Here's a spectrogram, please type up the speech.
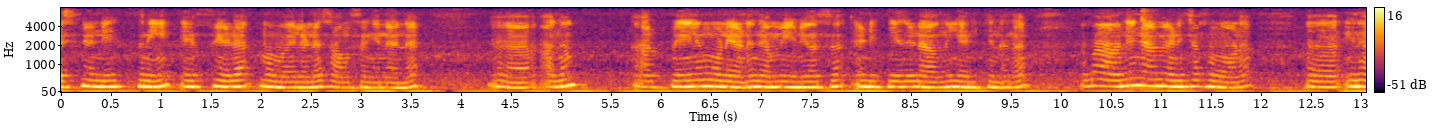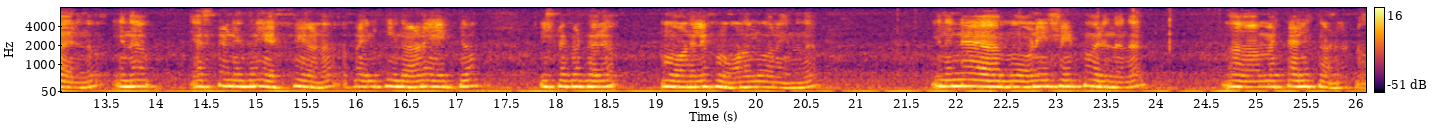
എസ് ട്വന്റി ത്രീ എഫ് യുടെ മൊബൈലുണ്ട് സാംസങ്ങിന്റെ തന്നെ. അതും അടുക്കളയിലും കൂടിയാണ് ഞാൻ വീഡിയോസ് എഡിറ്റ് ചെയ്തിടാമെന്ന് വിചാരിക്കുന്നത്. അപ്പോൾ ആദ്യം ഞാൻ മേടിച്ച ഫോണ് ഇതായിരുന്നു. ഇത് എസ് ട്വന്റി ത്രീ എഫ് ആണ്. അപ്പോൾ എനിക്ക് ഇതാണ് ഏറ്റവും ഇഷ്ടപ്പെട്ടൊരു മോഡൽ എന്ന് പറയുന്നത്. ഇതിന്റെ ബോഡി ഷേപ്പ് വരുന്നത് മെറ്റാലിക് ആണ് കേട്ടോ.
